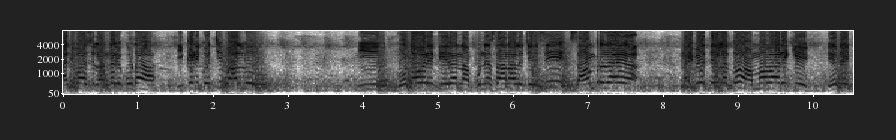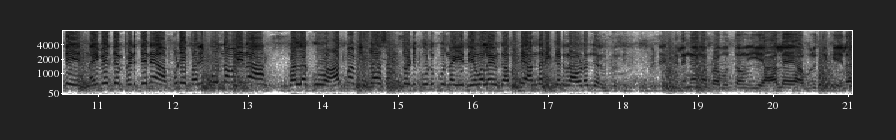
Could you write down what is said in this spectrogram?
ఆదివాసులందరూ కూడా ఇక్కడికి వచ్చి వాళ్ళు ఈ గోదావరి తీరాన పుణ్యస్నానాలు చేసి సాంప్రదాయ నైవేద్యాలతో అమ్మవారికి ఏదైతే నైవేద్యం పెడితేనే అప్పుడే పరిపూర్ణమైన వాళ్ళకు ఆత్మవిశ్వాసంతో కూడుకున్న ఈ దేవాలయం కాబట్టి అందరు ఇక్కడ రావడం జరుగుతుంది. అంటే తెలంగాణ ప్రభుత్వం ఈ ఆలయ అభివృద్ధికి ఎలా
